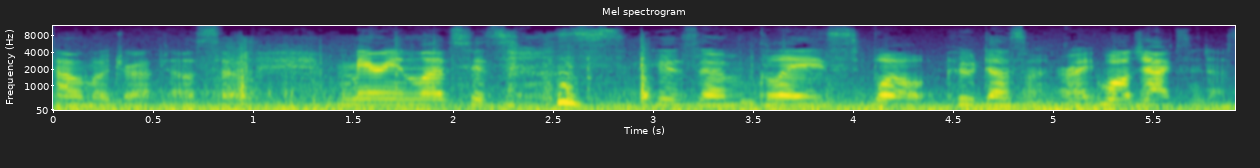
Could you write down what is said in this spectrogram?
Alamo Drafthouse. So Marion loves his his um, glazed. Well, who doesn't, right? Well, Jackson doesn't.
